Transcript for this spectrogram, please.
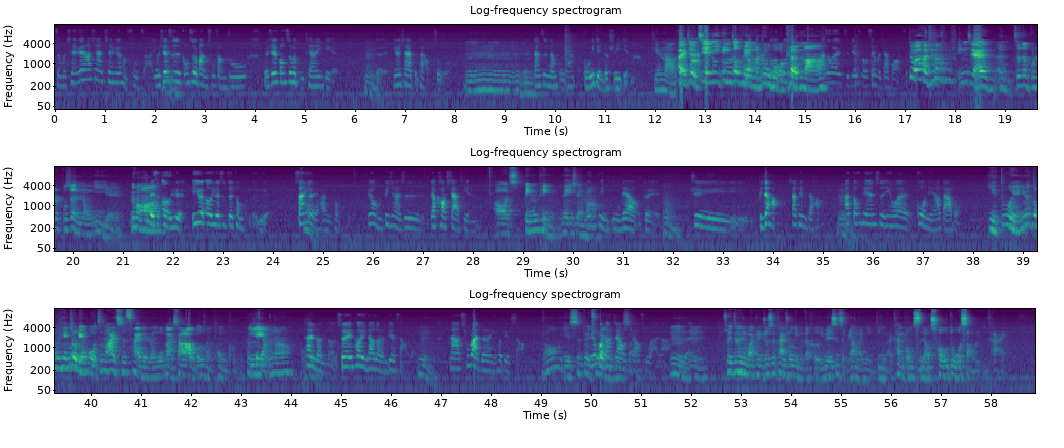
怎么签，因为他现在签约很复杂，有些是公司会帮你出房租，有些公司会补贴一点，嗯。对，因为现在不太好做，嗯嗯嗯嗯对，嗯，但是能补它补一点就是一点嘛。天哪！还有建议听众朋友们入火坑吗他吗？都会直接说 seven 现在不好做，对啊，好像听起来很很真的不是不是很容易耶。特哦别是二月，一月、二月是最痛苦的月，三月也还很痛苦，因为我们毕竟还是要靠夏天，哦，冰品那一些冰？品、饮料，对，嗯去比较好，夏天比较好。嗯，啊，冬天是因为过年要 double，也对，因为冬天就连我这么爱吃菜的人，我买沙拉我都很痛苦，很凉啊。太。冷了，所以喝饮料的人变少了，嗯，那出来的人也会变少，哦，也是对，因为回到家我就不要出来啦，对不对？嗯嗯，所以真的完全就是看说你们的合约是怎么样来拟定，来看公司要抽多少离开。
